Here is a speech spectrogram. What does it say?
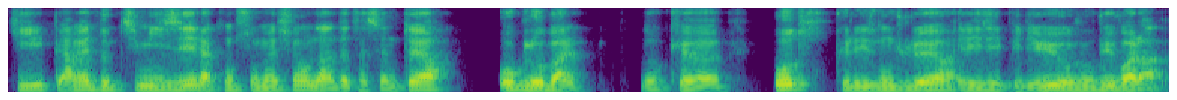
qui permet d'optimiser la consommation d'un data center au global. Donc, autre que les onduleurs et les PDU, aujourd'hui, voilà,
